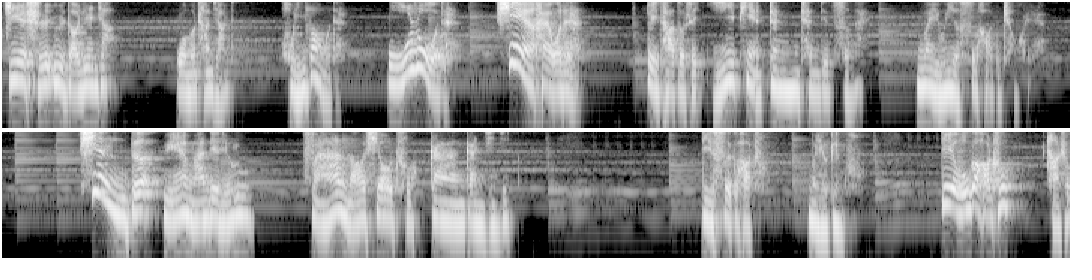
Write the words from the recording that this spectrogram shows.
届时遇到冤家，我们常讲的。诽谤我的人，侮辱我的人，陷害我的人，对他都是一片真诚的慈爱，没有一丝毫的嗔恚啊！性德圆满的流露，烦恼消除干干净净，第四个好处，没有病苦；第五个好处，长寿。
